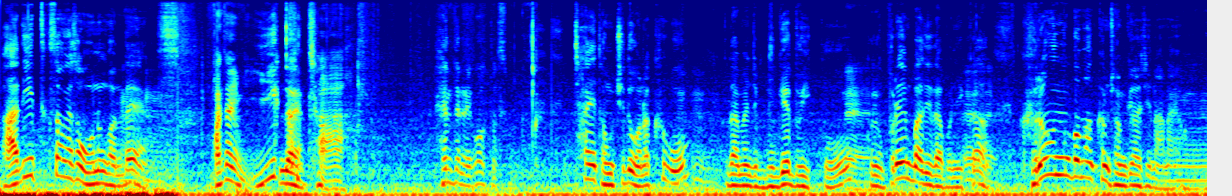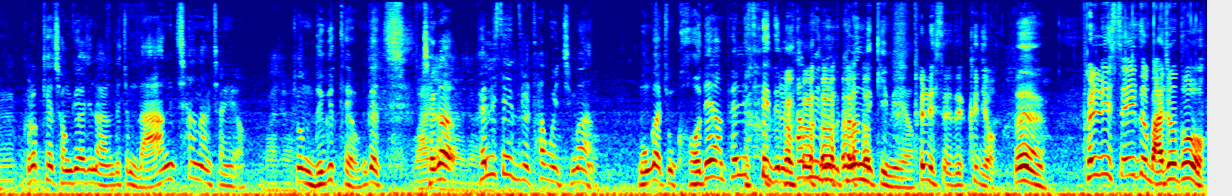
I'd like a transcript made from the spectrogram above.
바디 특성에서 오는 건데 음. 관장님 이큰 네. 차 핸들링은 어떻습니까? 차의 덩치도 워낙 크고 음. 그다음에 이제 무게도 있고 네. 그리고 프레임 바디다 보니까 네, 네. 그런 것만큼 정교하진 않아요. 음, 그렇게 정교하진 않은데 좀 낭창낭창해요. 맞아, 맞아. 좀 느긋해요. 그러니까 맞아, 제가 맞아, 맞아. 펠리세이드를 타고 있지만 뭔가 좀 거대한 펠리세이드를 타고 있는 그런 느낌이에요. 펠리세이드 크죠? 네, 펠리세이드마저도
